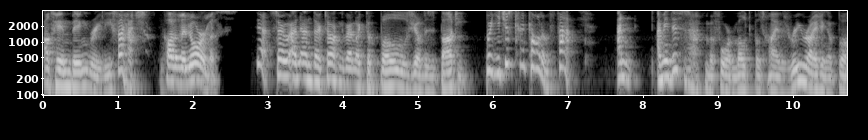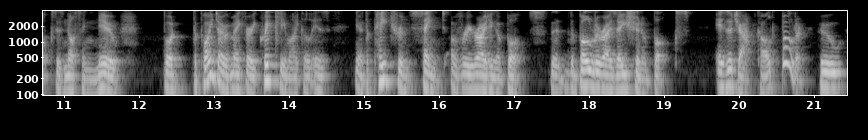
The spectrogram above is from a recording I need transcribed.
of him being really fat. Call him enormous. Yeah, so, and, and they're talking about like the bulge of his body but you just can't call him fat. And I mean, this has happened before multiple times. Rewriting of books is nothing new. But the point I would make very quickly, Michael, is you know the patron saint of rewriting of books, the the Bowdlerization of books, is a chap called Bowdler who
